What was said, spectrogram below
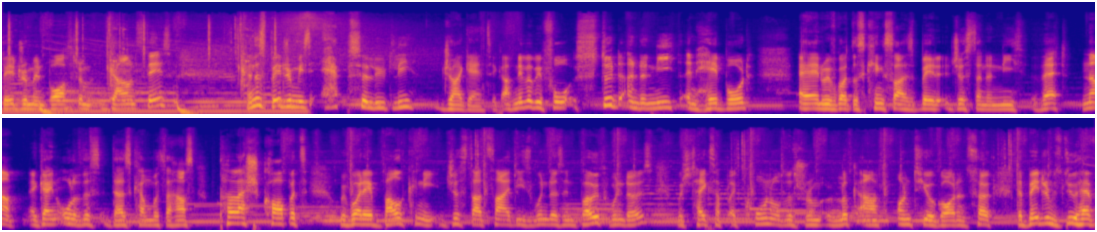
bedroom and bathroom downstairs. And this bedroom is absolutely gigantic. I've never before stood underneath a headboard and we've got this king size bed just underneath that. Now, again, all of this does come with the house. Plush carpets. We've got a balcony just outside these windows and both windows, which takes up a corner of this room, look out onto your garden. So the bedrooms do have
